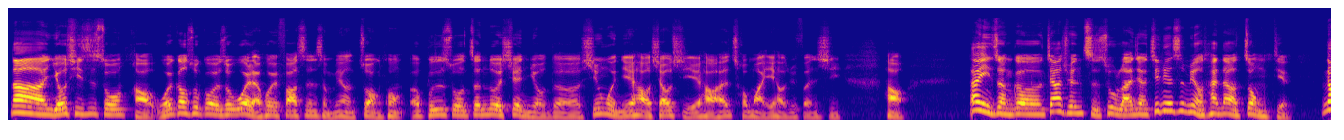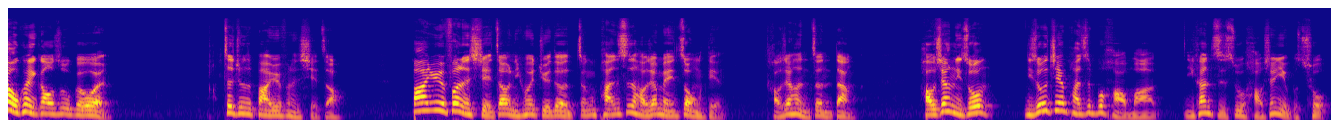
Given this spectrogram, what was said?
那尤其是说，好，我会告诉各位说未来会发生什么样的状况，而不是说针对现有的新闻也好、消息也好，还是筹码也好去分析。好。但以整个加权指数来讲，今天是没有太大的重点。那我可以告诉各位，这就是八月份的写照。八月份的写照，你会觉得整个盘势好像没重点，好像很震荡，好像你说你说今天盘势不好吗？你看指数好像也不错，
